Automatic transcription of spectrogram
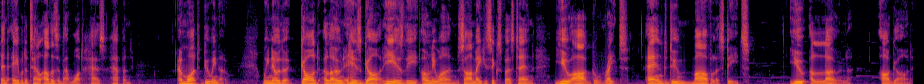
then able to tell others about what has happened. And what do we know? We know that God alone is God. He is the only one. Psalm 86, verse 10 You are great and do marvelous deeds. You alone are God.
